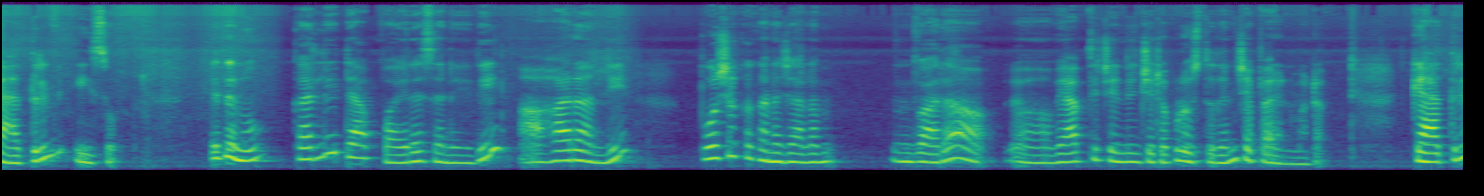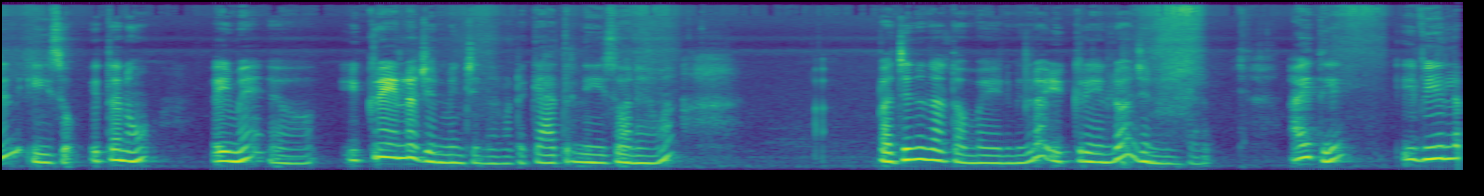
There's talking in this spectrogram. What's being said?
క్యాథరిన్ ఈసో. ఇతను కర్లీ ట్యాప్ వైరస్ అనేది ఆహారాన్ని పోషక కణజాలం ద్వారా వ్యాప్తి చెందించేటప్పుడు వస్తుందని చెప్పారనమాట క్యాథరిన్ ఈసో. ఇతను ఈమె యుక్రెయిన్లో జన్మించిందనమాట క్యాథరిన్ ఈసో అనే ఆమె పద్దెనిమిది వందల తొంభై ఎనిమిదిలో యుక్రెయిన్లో జన్మించారు. అయితే ఈ వీళ్ళ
